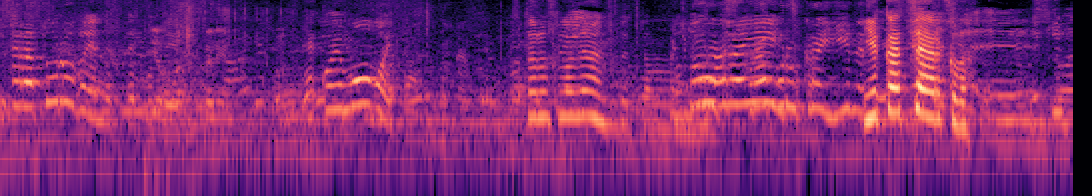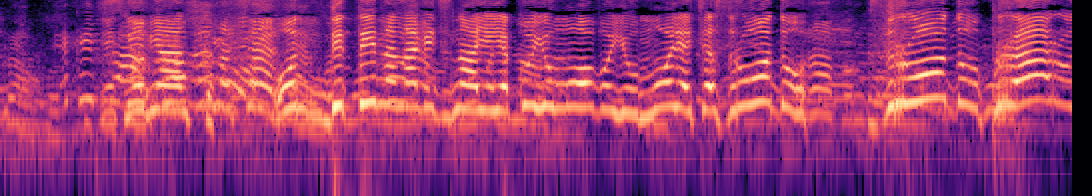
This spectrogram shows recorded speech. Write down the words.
Літературу винести куди? Якою мовою там? Старослов'янською там. Яка церква? Слов'янська. Слов'янська. От дитина навіть знає, якою мовою моляться з роду, з роду, прароду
